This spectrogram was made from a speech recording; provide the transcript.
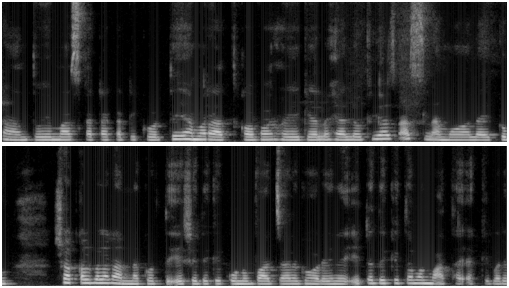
শান্ত হয়ে মাছ কাটাকাটি করতে আমার রাত কভার হয়ে গেল। হ্যালো ফিয়াজ আসসালামু আলাইকুম। সকালবেলা রান্না করতে এসে দেখে কোনো বাজার ঘরে নেই। এটা দেখে তো আমার মাথা একেবারে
